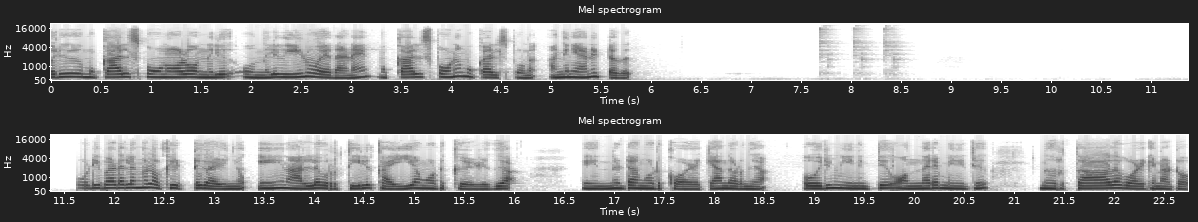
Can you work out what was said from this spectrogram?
ഒരു മുക്കാൽ സ്പൂണോളം ഒന്നിൽ ഒന്നിൽ വീണു പോയതാണേ മുക്കാൽ സ്പൂണ് മുക്കാൽ സ്പൂണ്. അങ്ങനെയാണ് ഇട്ടത്. പൊടിപടലങ്ങളൊക്കെ ഇട്ട് കഴിഞ്ഞു. ഇനി നല്ല വൃത്തിയിൽ കൈ അങ്ങോട്ട് കഴുകുക. എന്നിട്ട് അങ്ങോട്ട് കുഴയ്ക്കാൻ തുടങ്ങുക. ഒരു മിനിറ്റ് ഒന്നര മിനിറ്റ് നിർത്താതെ കുഴയ്ക്കണം കേട്ടോ.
